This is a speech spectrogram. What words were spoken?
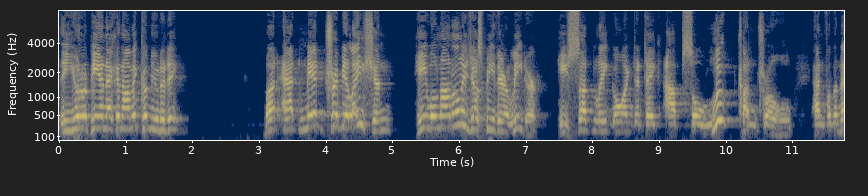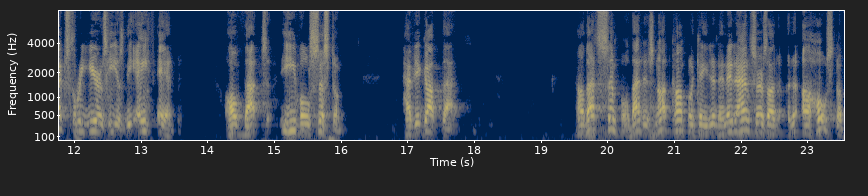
the European economic community. But at mid tribulation, he will not only just be their leader, he's suddenly going to take absolute control. And for the next three years, he is the eighth head of that evil system. Have you got that? Now that's simple. That is not complicated and it answers a, a, host of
